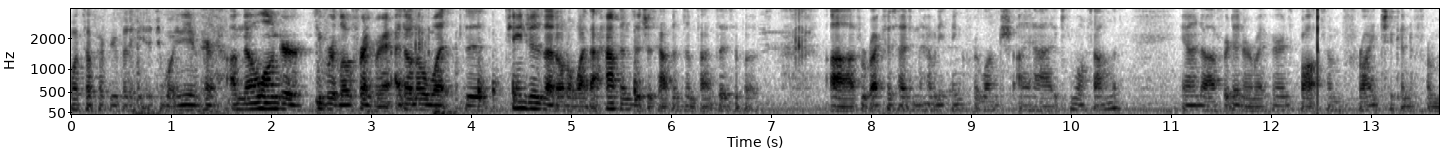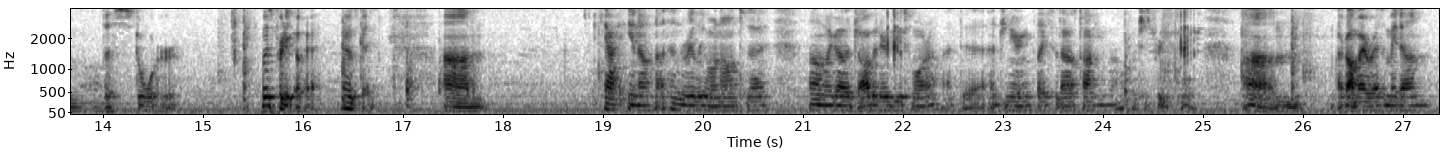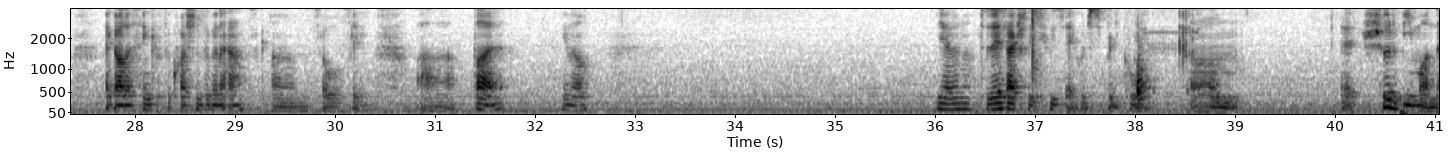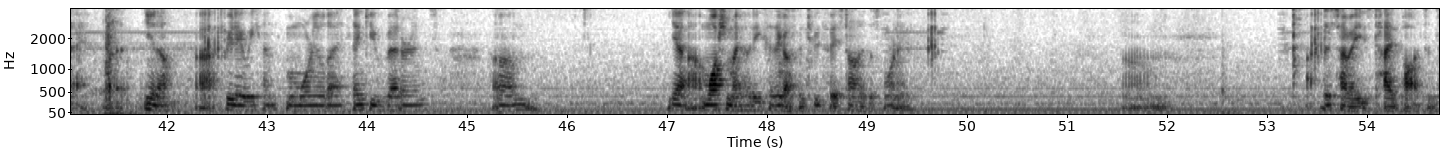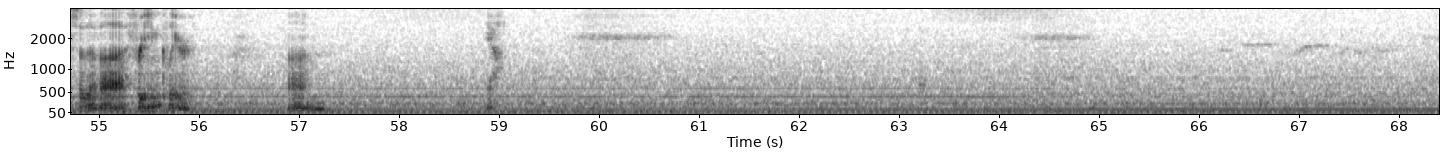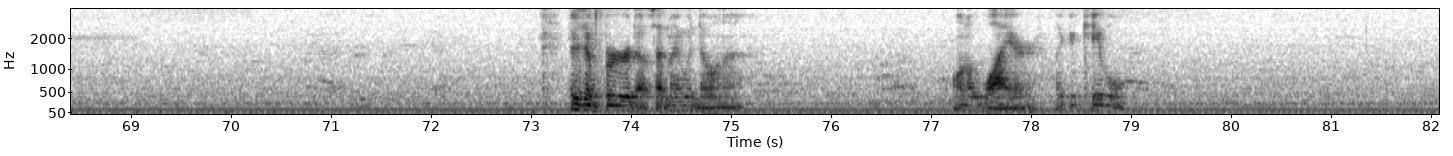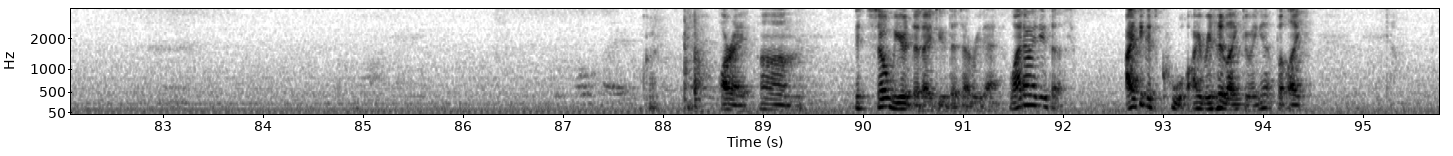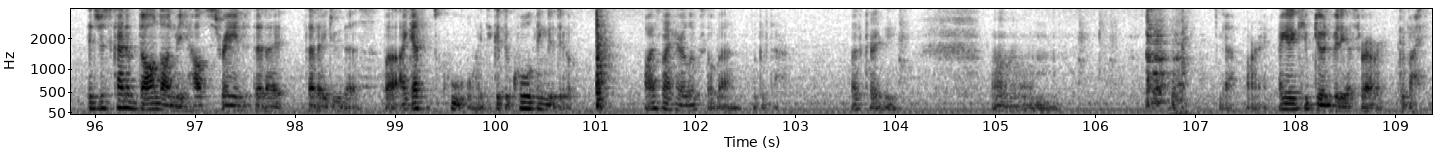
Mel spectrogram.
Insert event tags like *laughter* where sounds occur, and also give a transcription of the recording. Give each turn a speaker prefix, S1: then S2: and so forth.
S1: What's up everybody, it's your boy Meme here. I'm no longer super low frame rate. I don't know what the change is, I don't know why that happens, it just happens sometimes I suppose. Uh, for breakfast I didn't have anything, for lunch I had a quinoa salad, and uh, for dinner my parents bought some fried chicken from the store. It was pretty okay, it was good. Um, yeah, you know, nothing really went on today. Um, I got a job interview tomorrow at the engineering place that I was talking about, which is pretty cool. Um, I got my resume done. I gotta think of the questions I'm gonna ask, um, so we'll see. Uh, but, you know, yeah, I don't know. Today's actually Tuesday, which is pretty cool. Um, it should be Monday, but you know, uh, three day weekend, Memorial Day. Thank you, veterans. Um, yeah, I'm washing my hoodie because I got some toothpaste on it this morning. Um, this time I used Tide Pods instead of uh, Free and Clear. Um, There's a bird outside my window on a on a wire, like a cable. Okay. All right. Um, it's so weird that I do this every day. Why do I do this? I think it's cool. I really *laughs* like doing it, but like, it just kind of dawned on me how strange that I that I do this. But I guess it's cool. I think it's a cool thing to do. Why does my hair look so bad? Look at. That's crazy. Um, yeah. All right. I gotta keep doing videos forever. Goodbye.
